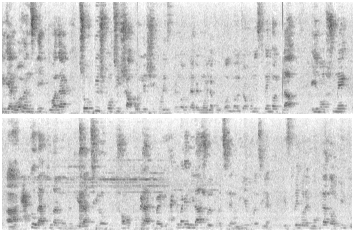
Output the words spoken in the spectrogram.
ইন্ডিয়ান ওমেন্স লিগ দু হাজার চব্বিশ পঁচিশ সাফল্যের শিখর ইস্ট বেঙ্গল ক্লাবের মহিলা ফুটবল দল। যখন ইস্ট বেঙ্গল ক্লাব এই মরশুমে এত ব্যর্থতার মধ্যে দিয়ে যাচ্ছিল। সমর্থকেরা একেবারে একেবারে নিরাশ হয়ে পড়েছিলেন, ভেঙে পড়েছিলেন। ইস্ট বেঙ্গলের মহিলা দল কিন্তু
